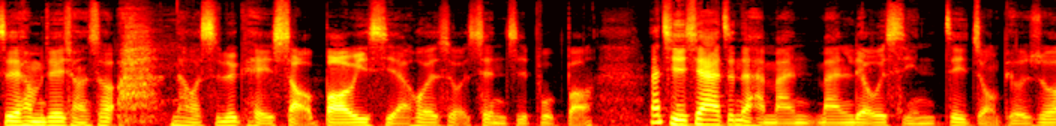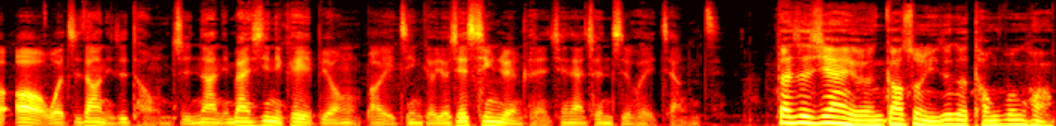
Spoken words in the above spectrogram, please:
所以他们就会想说啊，那我是不是可以少包一些啊，或者是我甚至不包？那其实现在真的还蛮蛮流行这种，比如说哦，我知道你是同志，那你放心，你可以不用包礼金，哥有些新人可能现在甚至会这样子。但是现在有人告诉你这个同婚法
